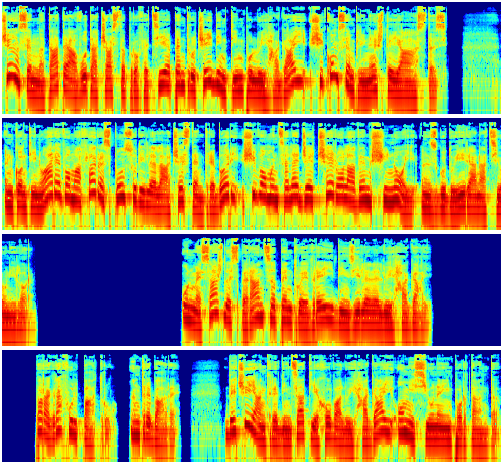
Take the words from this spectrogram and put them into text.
ce însemnătate a avut această profeție pentru cei din timpul lui Hagai și cum se împlinește ea astăzi? În continuare vom afla răspunsurile la aceste întrebări și vom înțelege ce rol avem și noi în zguduirea națiunilor. Un mesaj de speranță pentru evreii din zilele lui Hagai. Paragraful 4. Întrebare. De ce i-a încredințat Jehova lui Hagai o misiune importantă?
